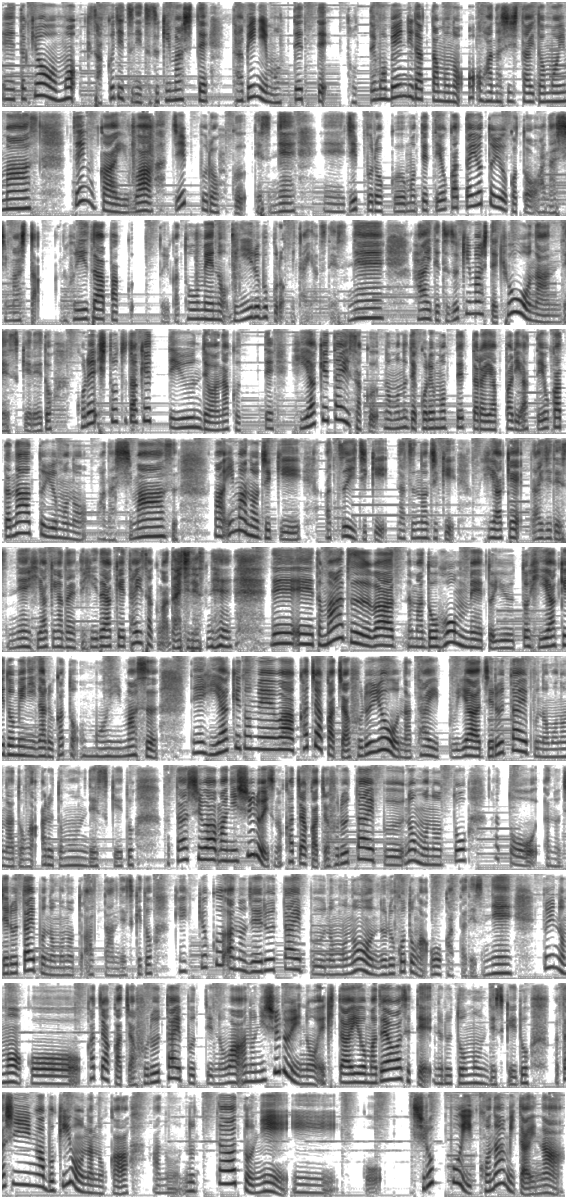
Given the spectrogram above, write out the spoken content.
えっ、ー、と、今日も昨日に続きまして、旅に持ってってとっても便利だったものをお話ししたいと思います。前回はジップロックですね、えー、ジップロック持ってってよかったよということをお話ししました。あのフリーザーパックというか透明のビニール袋みたいなやつですね。はい。で、続きまして今日なんですけれど、これ一つだけっていうんではなくって、日焼け対策のものでこれ持ってったらやっぱりあってよかったなというものをお話しします。まあ、今の時期暑い時期夏の時期日焼け大事ですね。日焼けが大事、日焼け対策が大事ですね。で、えーと、まずは、まあ、土本命というと日焼け止めになるかと思います。で、日焼け止めはカチャカチャ振るようなタイプやジェルタイプのものなどがあると思うんですけど、私はま2種類、そのカチャカチャ振るタイプのものと、あとあのジェルタイプのものとあったんですけど、結局あのジェルタイプのものを塗ることが多かったです。ですね。というのもこうカチャカチャ振るタイプっていうのはあの2種類の液体を混ぜ合わせて塗ると思うんですけど私が不器用なのかあの塗った後にこう白っぽい粉みたいな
